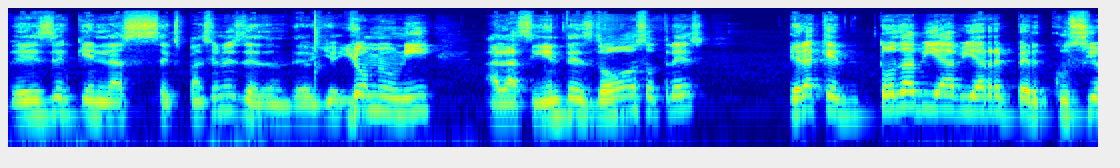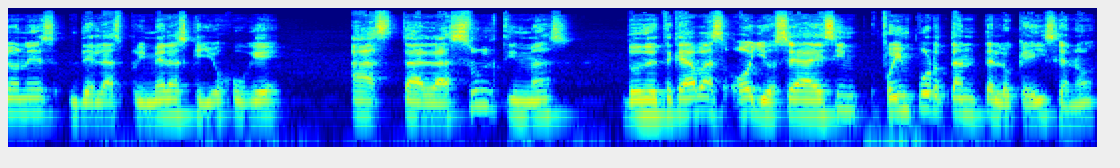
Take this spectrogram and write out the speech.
es de que en las expansiones de donde yo, yo me uní a las siguientes dos o tres, era que todavía había repercusiones de las primeras que yo jugué hasta las últimas donde te quedabas, oye, o sea, es, fue importante lo que hice, ¿no?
